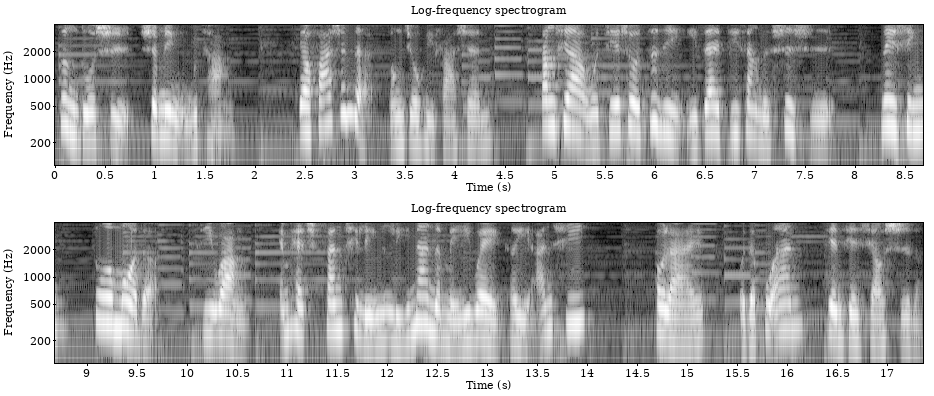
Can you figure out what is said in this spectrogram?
更多是生命无常。要发生的终究会发生。当下，我接受自己已在机上的事实，内心多么的希望 MH370 罹难的每一位可以安息。后来，我的不安渐渐消失了。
